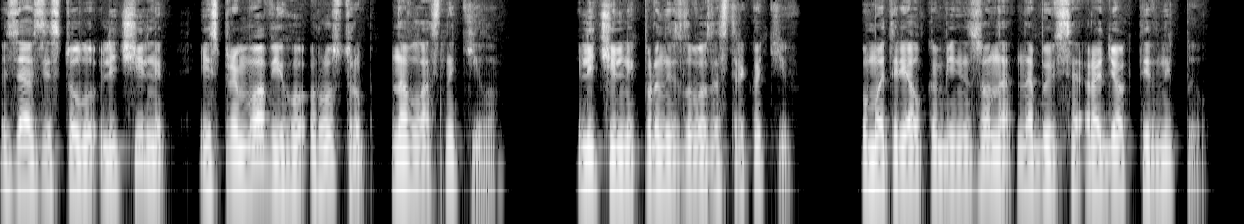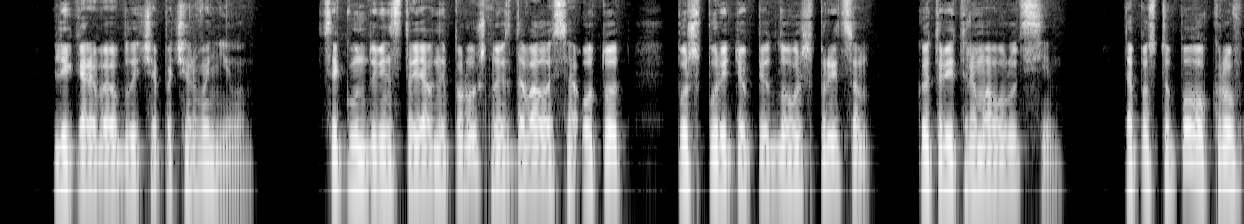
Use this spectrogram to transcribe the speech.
взяв зі столу лічильник і спрямував його розтруб на власне тіло. Лічильник пронизливо застрекотів. У матеріал комбінезона набився радіоактивний пил. Лікареве обличчя почервоніло. Секунду він стояв непорушно і, здавалося, от-от пошпурить об підлогу шприцом, котрий тримав у руці, та поступово кров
